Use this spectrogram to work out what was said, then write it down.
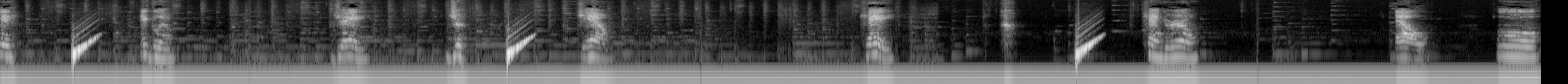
I. Igloo. J. J. Jam. K kangaroo L. L.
